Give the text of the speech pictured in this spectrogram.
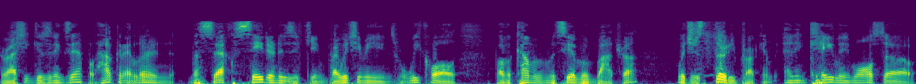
Rashi gives an example, how can I learn Masech Seder Nizikin, by which he means what we call Bavakam B'Matzia B'Batra, which is 30 prakim, and in Keilim also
